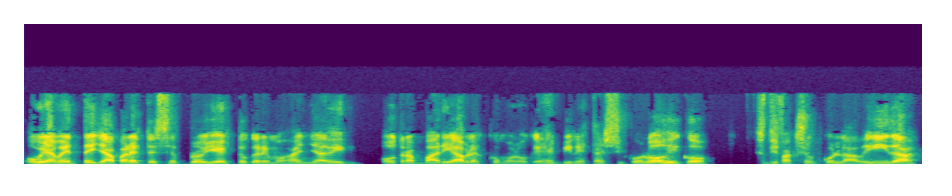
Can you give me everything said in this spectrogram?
Obviamente, ya para el tercer proyecto queremos añadir otras variables como lo que es el bienestar psicológico, satisfacción con la vida,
